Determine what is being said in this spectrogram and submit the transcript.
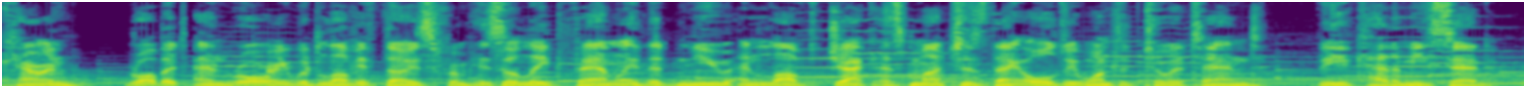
Karen, Robert and Rory would love if those from his elite family that knew and loved Jack as much as they all do wanted to attend, the Academy said.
